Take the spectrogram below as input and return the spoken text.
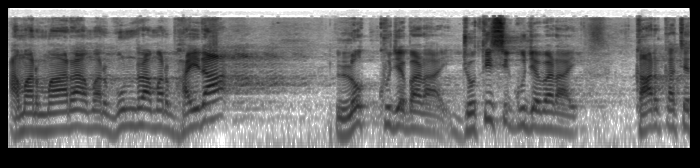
আমার মারা, আমার বোনরা, আমার ভাইরা লোক খুঁজে বেড়ায়, জ্যোতিষী খুঁজে বেড়ায়, কার কাছে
